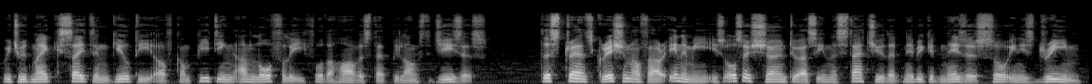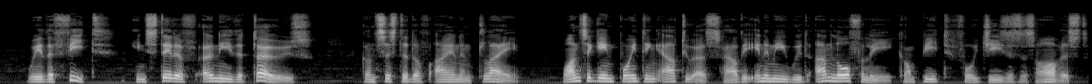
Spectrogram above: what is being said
which would make Satan guilty of competing unlawfully for the harvest that belongs to Jesus. This transgression of our enemy is also shown to us in the statue that Nebuchadnezzar saw in his dream, where the feet, instead of only the toes, consisted of iron and clay, once again pointing out to us how the enemy would unlawfully compete for Jesus' harvest.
